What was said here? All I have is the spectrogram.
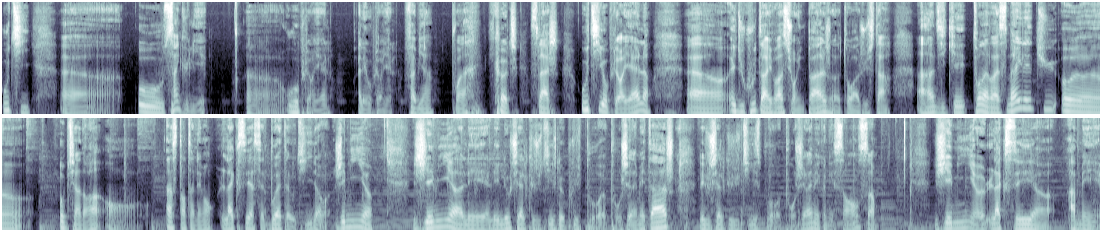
outils au singulier ou au pluriel. Allez, au pluriel. Fabien coach slash outils au pluriel. Euh, et du coup, tu arriveras sur une page, tu auras juste à, indiquer ton adresse mail et tu euh, obtiendras en, instantanément l'accès à cette boîte à outils. J'ai mis, euh, j'ai mis les, logiciels que j'utilise le plus pour, gérer mes tâches, les logiciels que j'utilise pour, pour gérer mes connaissances. J'ai mis l'accès à mes,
